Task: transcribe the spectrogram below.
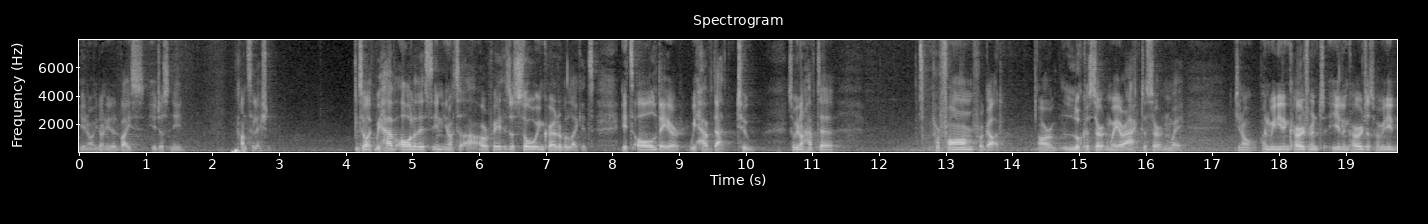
You know, you don't need advice, you just need consolation. And so like we have all of this in, you know, uh, our faith is just so incredible. Like it's, it's all there. We have that too. So we don't have to perform for God or look a certain way or act a certain way. You know, when we need encouragement, He'll encourage us. When we need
